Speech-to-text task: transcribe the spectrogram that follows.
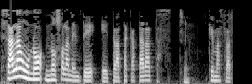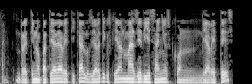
Sala 1 no solamente eh, trata cataratas, Sí. ¿qué más tratan? Retinopatía diabética, los diabéticos que llevan más de 10 años con diabetes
